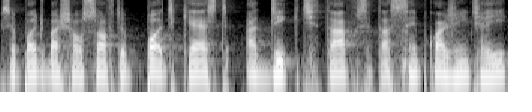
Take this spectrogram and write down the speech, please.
você pode baixar o software Podcast Addict, tá? Você está sempre com a gente aí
